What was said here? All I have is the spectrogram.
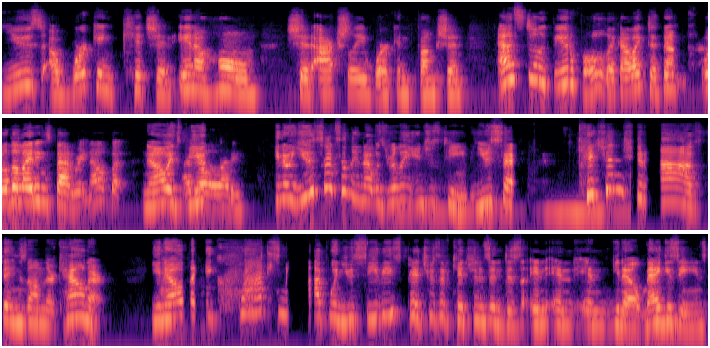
used a working kitchen in a home should actually work and function and still look beautiful. Like I like to think, well, the lighting's bad right now, but no, it's beautiful. You know, you said something that was really interesting. You said kitchens should have things on their counter. You know, like it cracks me up when you see these pictures of kitchens in in in, in you know magazines,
